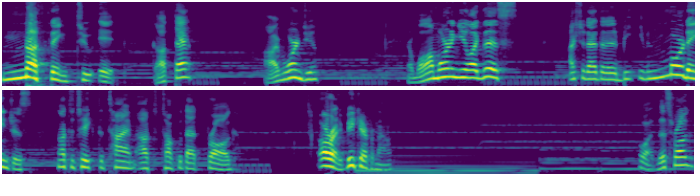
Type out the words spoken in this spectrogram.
nothing to it. Got that? I've warned you. And while I'm warning you like this, I should add that it'd be even more dangerous not to take the time out to talk with that frog. Alright, be careful now. What, this frog?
